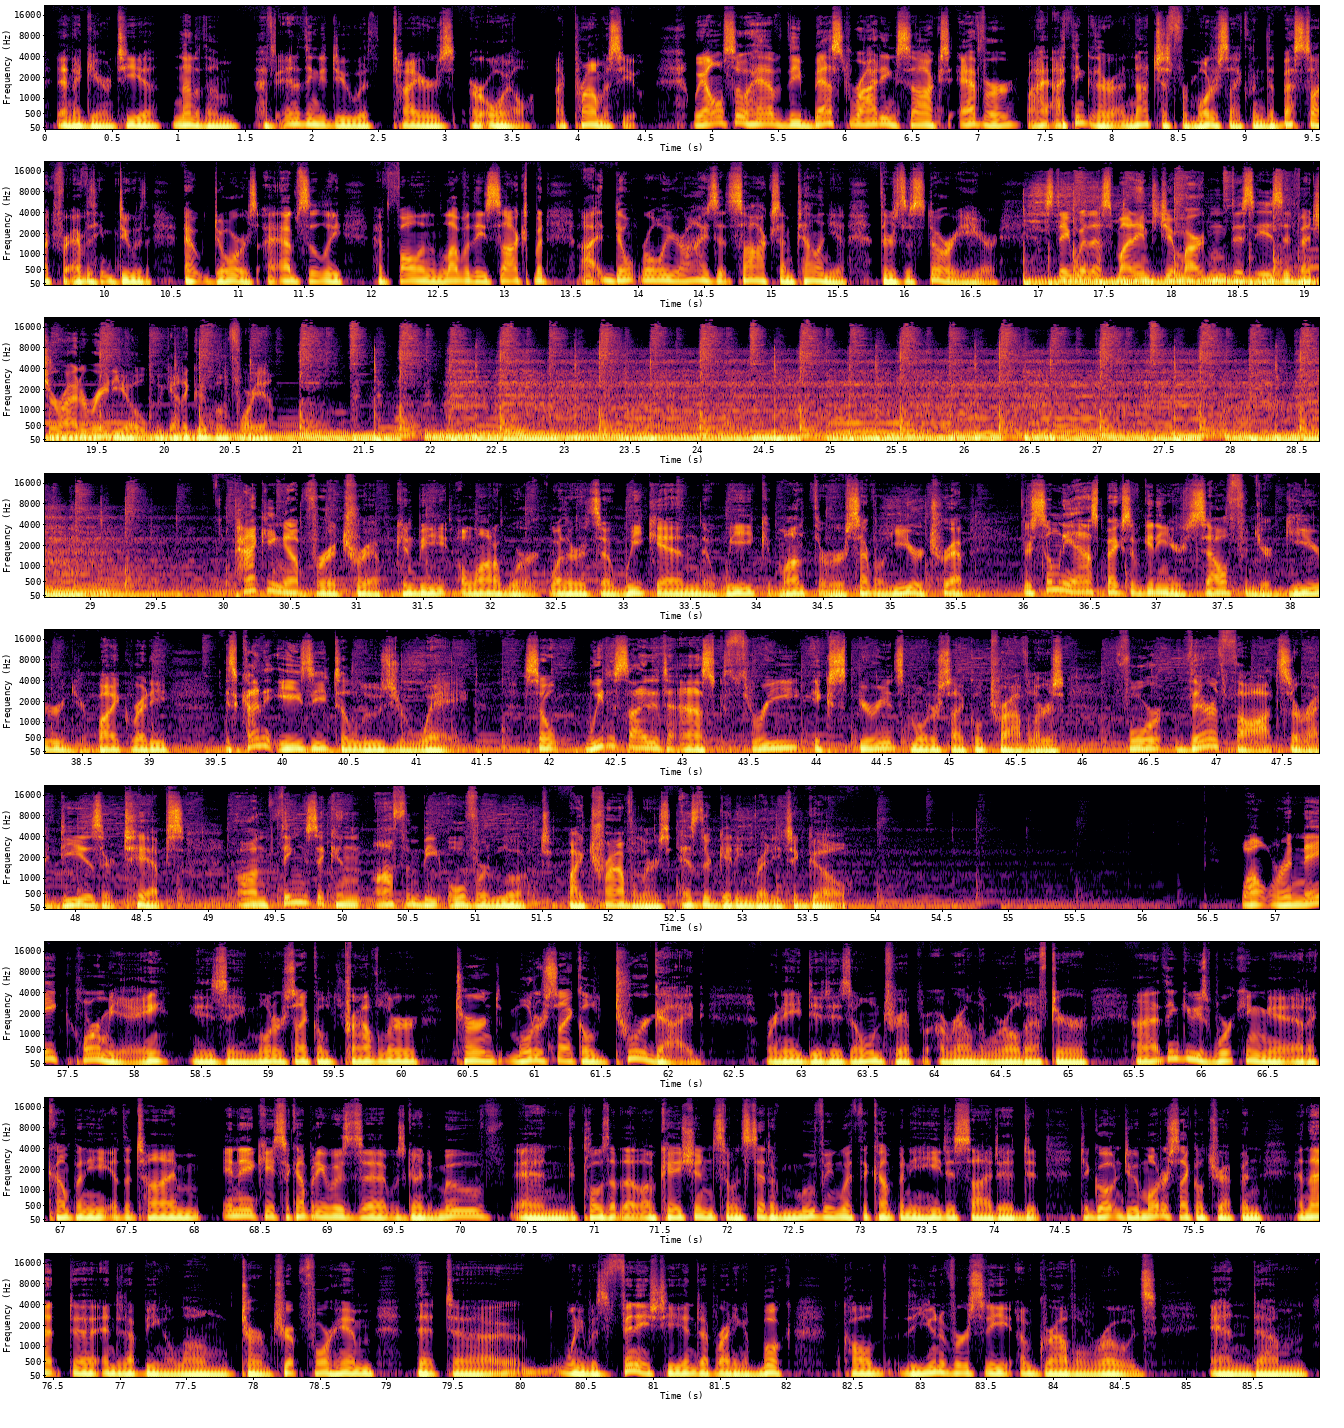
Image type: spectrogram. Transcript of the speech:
And I guarantee you, none of them have anything to do with tires or oil. I promise you. We also have the best riding socks ever. I, I, think they're not just for motorcycling, the best socks for everything to do with outdoors. I absolutely have fallen in love with these socks, but uh, don't roll your eyes at socks. I'm telling you, there's a story here. Stay with us. My name's Jim Martin. This is Adventure Rider Radio. We got a good one for you. Packing up for a trip can be a lot of work, whether it's a weekend, a week, a month, or a several year trip. There's so many aspects of getting yourself and your gear and your bike ready, it's kind of easy to lose your way. So, we decided to ask three experienced motorcycle travelers for their thoughts or ideas or tips on things that can often be overlooked by travelers as they're getting ready to go. Well, Rene Cormier is a motorcycle traveler turned motorcycle tour guide. Rene did his own trip around the world after uh, I think he was working at a company at the time. In any case, the company was uh, was going to move and close up that location. So instead of moving with the company, he decided to go out and do a motorcycle trip, and and that uh, ended up being a long term trip for him. That uh, when he was finished, he ended up writing a book called The University of Gravel Roads, and um,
